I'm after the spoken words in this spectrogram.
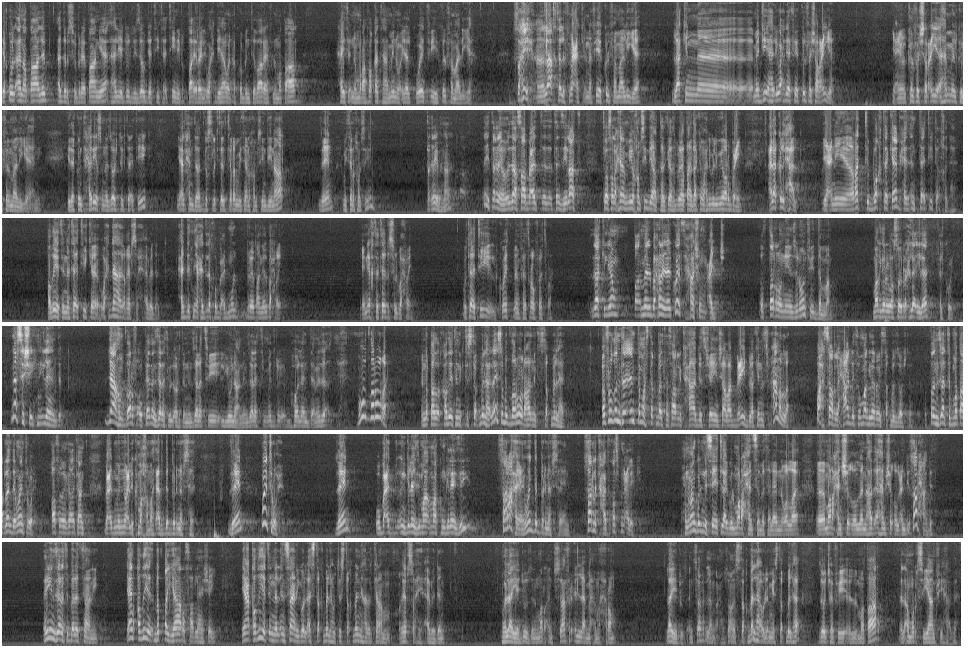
يقول أنا طالب أدرس في بريطانيا هل يجوز لزوجتي تأتيني بالطائرة لوحدها وأن أكون بانتظارها في المطار حيث أن مرافقتها من وإلى الكويت فيه كلفة مالية؟ صحيح أنا لا أختلف معك أن فيها كلفة مالية لكن آه، مجيئها لوحدها فيها كلفة شرعية. يعني الكلفة الشرعية أهم من الكلفة المالية يعني. إذا كنت حريص أن زوجتك تأتيك يعني الحمد لله تقص لك تذكرة 250 دينار. زين 250 تقريبا ها؟ اي تقريبا واذا صار بعد تنزيلات توصل أحيانا 150 دينار تذكرة بريطانيا ذاك واحد يقول لي 140 على كل حال يعني رتب وقتك بحيث انت تأتي وتأخذها. قضية أن تاتيك وحدها غير صح ابدا. حدثني أحد الأخوة بعد مو بريطانيا البحرين. يعني اخته تدرس في البحرين. وتأتي الكويت بين فترة وفترة. ذاك اليوم من البحرين إلى الكويت حاشم عج. اضطروا أن ينزلون في الدمام. ما قدروا يواصلون الرحله إلى الكويت. نفس الشيء إلى لندن. جاهم ظرف أو كذا نزلت بالأردن نزلت في اليونان نزلت مدري بهولندا مو بالضرورة. إن قضية إنك تستقبلها ليس بالضرورة إنك تستقبلها. افرض انت أنت ما استقبلتها صار لك حادث شيء إن شاء الله بعيد لكن سبحان الله واحد صار له حادث وما قدر يستقبل زوجته. نزلت بمطار لندن وين تروح؟ خاصة إذا كانت بعد من نوع لك مخه ما تعرف تدبر نفسها. زين؟ وين تروح؟ زين؟ وبعد إنجليزي ما ماكو إنجليزي صراحة يعني وين تدبر نفسها يعني؟ صار لك حادث غصبا عليك. إحنا ما نقول نسيت لا أقول ما راح أنسى مثلا والله آه، ما راح انشغل لأن هذا أهم شغل عندي. صار حادث. هي نزلت ببلد ثاني. يعني قضية بالطيارة صار لها شيء. يعني قضية إن الإنسان يقول أستقبلها وتستقبلني هذا الكلام غير صحيح ابدا. ولا يجوز للمرأة أن تسافر إلا مع محرم. لا يجوز أن تسافر إلا مع محرم سواء استقبلها أو لم يستقبلها زوجها في المطار الأمر سيان في هذا.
